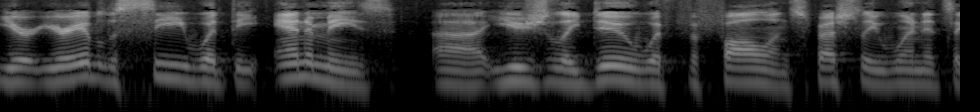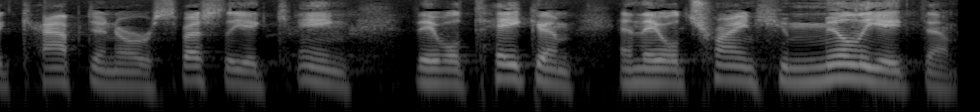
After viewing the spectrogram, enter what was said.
you're, you're able to see what the enemies uh, usually do with the fallen, especially when it's a captain or especially a king. They will take them and they will try and humiliate them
